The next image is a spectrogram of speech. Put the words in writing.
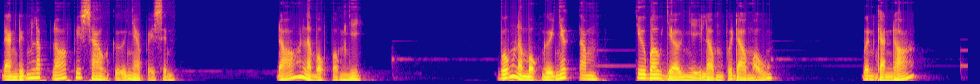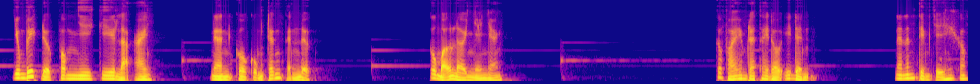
Đang đứng lấp ló phía sau cửa nhà vệ sinh. Đó là một vong nhi. Vốn là một người nhất tâm, Chưa bao giờ nhị lòng với đạo mẫu. Bên cạnh đó, Dung biết được Phong Nhi kia là ai, Nên cô cũng trấn tĩnh được. Cô mở lời nhẹ nhàng. Có phải em đã thay đổi ý định nên đến tìm chị hay không?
